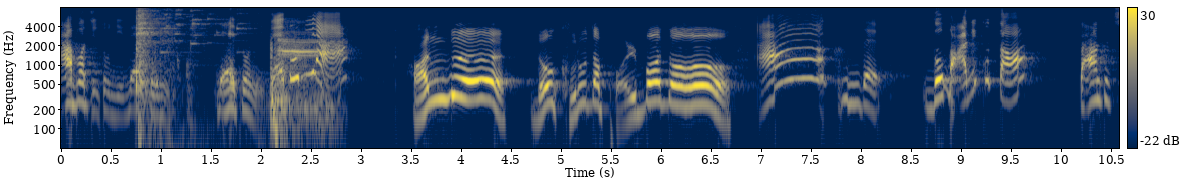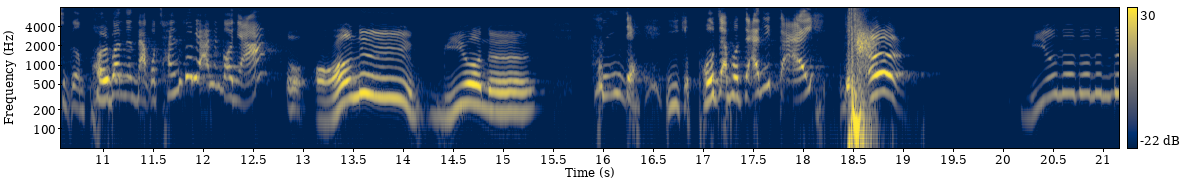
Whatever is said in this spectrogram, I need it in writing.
아버지 돈이 내 돈이고 내 돈이 내 돈이야. 안 돼. 너 그러다 벌 받아. 아, 근데 너 많이 컸다. 나한테 지금 벌 받는다고 잔소리 하는 거냐? 어, 아니, 미안해. 근데 이게 보자 보자 하니까 아! 미안하다는데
